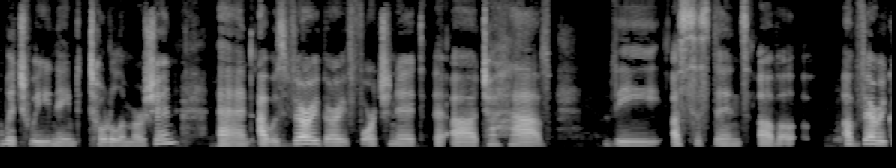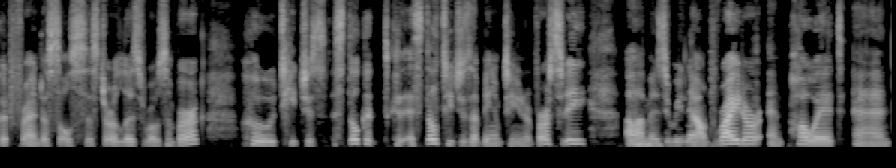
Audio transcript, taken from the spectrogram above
which we named Total Immersion. And I was very, very fortunate uh, to have the assistance of a, a very good friend, a soul sister, Liz Rosenberg, who teaches still still teaches at Binghamton University, um, mm-hmm. is a renowned writer and poet, and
